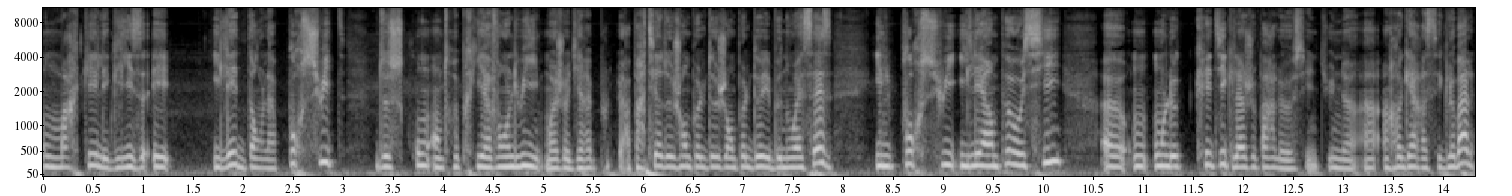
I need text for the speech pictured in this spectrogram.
ont marqué l'Église et il est dans la poursuite de ce qu'ont entrepris avant lui, moi je dirais à partir de Jean-Paul II, Jean-Paul II et Benoît XVI, il poursuit, il est un peu aussi, euh, on, le critique, là je parle, c'est un, un, regard assez global,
